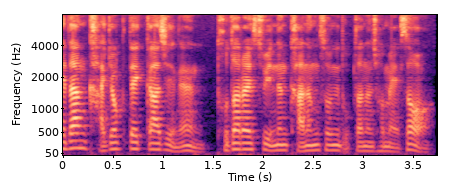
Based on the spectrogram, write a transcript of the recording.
해당 가격 가격대까지는 도달할 수 있는 가능성이 높다는 점에서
